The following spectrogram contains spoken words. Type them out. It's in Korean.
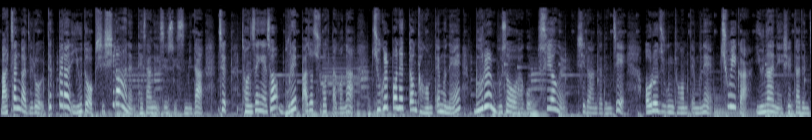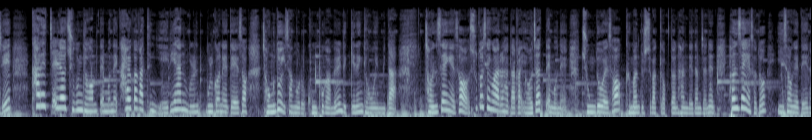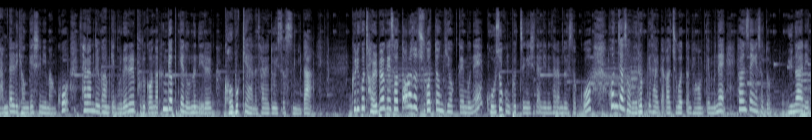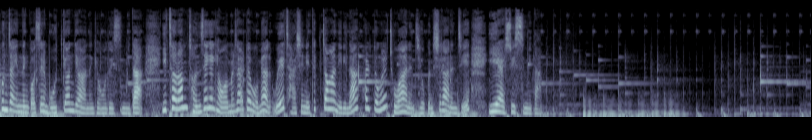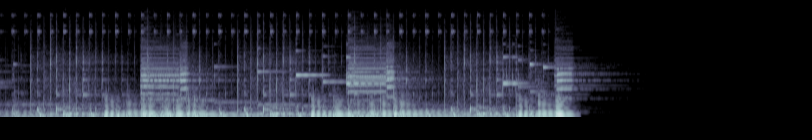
마찬가지로 특별한 이유도 없이 싫어하는 대상이 있을 수 있습니다. 즉, 전생에서 물에 빠져 죽었다거나 죽을 뻔했던 경험 때문에 물을 무서워하고 수영을 싫어한다든지 얼어 죽은 경험 때문에 추위가 유난히 싫다든지 칼에 찔려 죽은 경험 때문에 칼과 같은 예리한 물, 물건에 대해서 정도 이상으로 공포감을 느끼는 경우입니다. 전생에서 수도 생활을 하다가 여자 때문에 중도에서 그만둘 수밖에 없던 한 내담자는 현생에서도 이성에 대해 남달리 경계심이 많고 사람들과 함께 노래를 부르거나 흥겹게 노는 일을 거북해 하는 사례도 있었습니다. 그리고 절벽에서 떨어져 죽었던 기억 때문에 고소공포증에 시달리는 사람도 있었고 혼자서 외롭게 살다가 죽었던 경험 때문에 현생에서도 유난히 혼자 있는 것을 못 견뎌 하는 경우도 있습니다. 이처럼 전생의 경험을 살펴보면 왜 자신이 특정한 일이나 활동을 좋아하는지 혹은 싫어하는지 이해할 수 있습니다.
